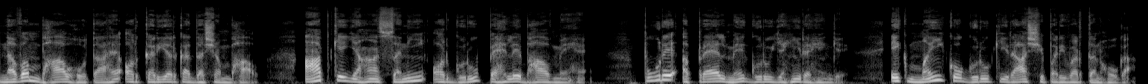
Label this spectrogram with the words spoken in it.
नवम भाव होता है और करियर का दशम भाव। आपके यहाँ शनि और गुरु पहले भाव में हैं। पूरे अप्रैल में गुरु यहीं रहेंगे। एक मई को गुरु की राशि परिवर्तन होगा,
